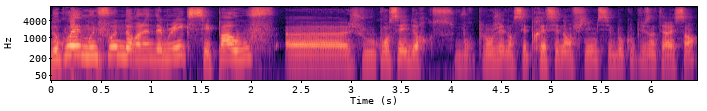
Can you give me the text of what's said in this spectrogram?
Donc ouais, Moonphone de Roland Emmerich, c'est pas ouf. Euh, je vous conseille de vous replonger dans ses précédents films, c'est beaucoup plus intéressant.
